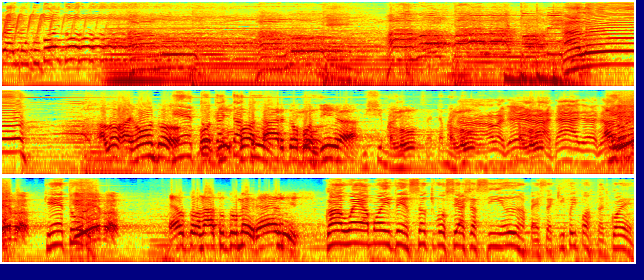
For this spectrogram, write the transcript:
Raimundo doido! Alô, alô, alô, fala comigo! Alô? Alô, Raimundo? Quem é tu, bom dia, boa tarde ou bom dia. Vixe, Maria, sai da mais. Ah, mas é, ah, tá, tá, Alô? Quem é tu? É o Donato do Meirelles. Qual é a maior invenção que você acha assim? Ah, rapaz, essa aqui foi importante. Qual é?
